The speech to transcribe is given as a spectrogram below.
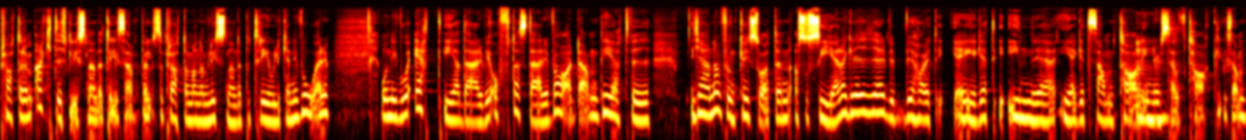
pratar om aktivt lyssnande till exempel, så pratar man om lyssnande på tre olika nivåer. Och nivå ett är där vi oftast är i vardagen. Det är att vi, hjärnan funkar ju så att den associerar grejer. Vi, vi har ett eget inre eget samtal, mm. inner self-talk. Liksom.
